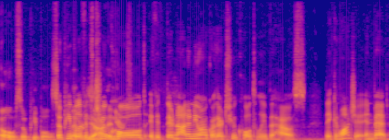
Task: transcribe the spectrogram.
Oh, so people. So people, if it's too cold, if it, they're not in New York or they're too cold to leave the house, they can watch it in bed.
